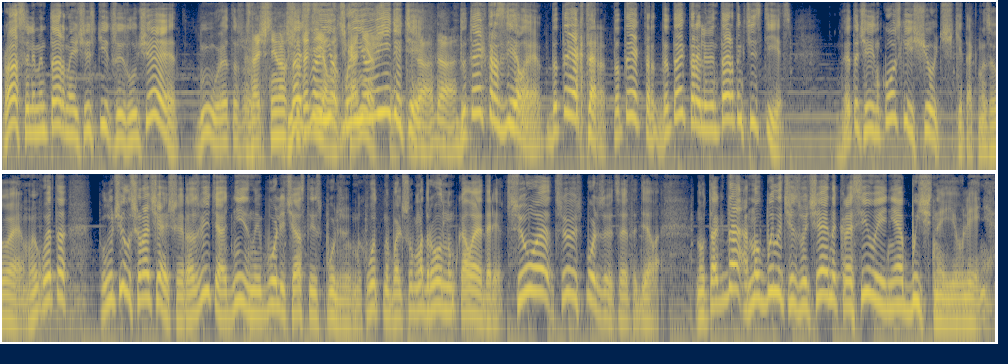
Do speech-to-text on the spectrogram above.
раз элементарные частицы излучает, ну это же... Значит, с ней надо Значит, что-то вы делать, вы её конечно. видите? Да, да. Детектор сделаем. Детектор. Детектор. Детектор элементарных частиц. Это черенковские счетчики, так называемые. Это получило широчайшее развитие, одни из наиболее часто используемых. Вот на Большом адронном коллайдере. Все, все используется это дело. Но тогда оно было чрезвычайно красивое и необычное явление.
